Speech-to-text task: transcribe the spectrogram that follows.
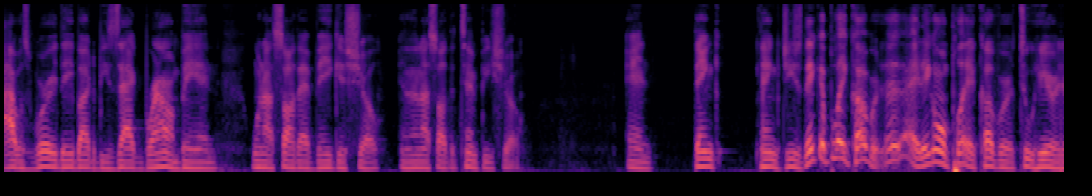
I was worried they about to be Zac Brown band when I saw that Vegas show, and then I saw the Tempe show. And thank thank Jesus, they can play covers. Eh, hey, they gonna play a cover or two here or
